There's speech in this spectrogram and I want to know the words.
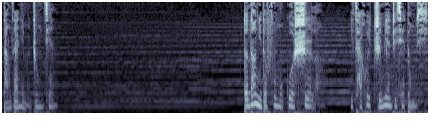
挡在你们中间。等到你的父母过世了，你才会直面这些东西。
